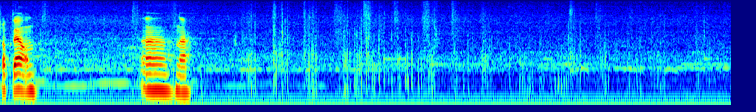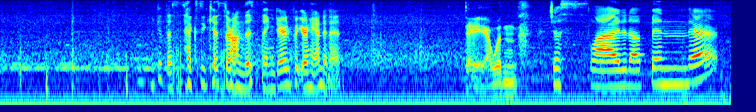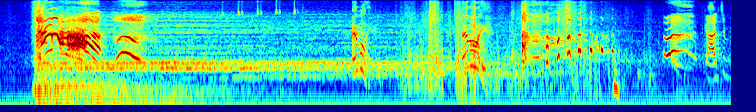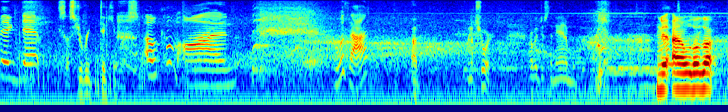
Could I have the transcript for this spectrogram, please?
Drop down. Uh, nah. Look at the sexy kisser on this thing. Dare to put your hand in it. Day, I wouldn't. Just slide it up in there. Ah! Emily! Emily! Gotcha, big dip. Jesus, you're ridiculous. Oh, come on. What was that? Uh, I'm not sure. Probably just an animal. Yeah, animal does that.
